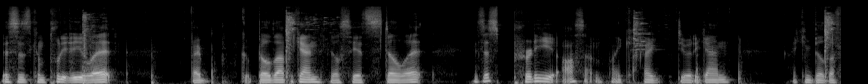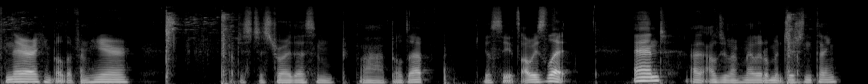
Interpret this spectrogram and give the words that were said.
this is completely lit. If I build up again, you'll see it's still lit. It's just pretty awesome. Like if I do it again, I can build up from there. I can build up from here. Just destroy this and uh, build up. You'll see it's always lit. And I'll do my little magician thing.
